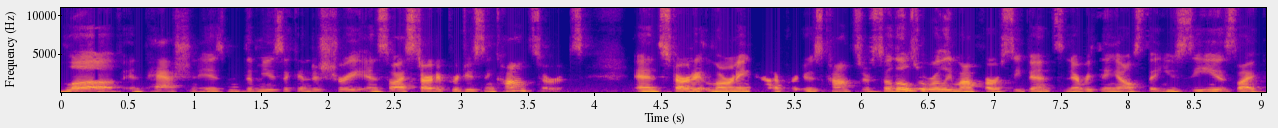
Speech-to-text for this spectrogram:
love and passion is the music industry. And so I started producing concerts and started mm-hmm. learning how to produce concerts. So those were really my first events and everything else that you see is like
